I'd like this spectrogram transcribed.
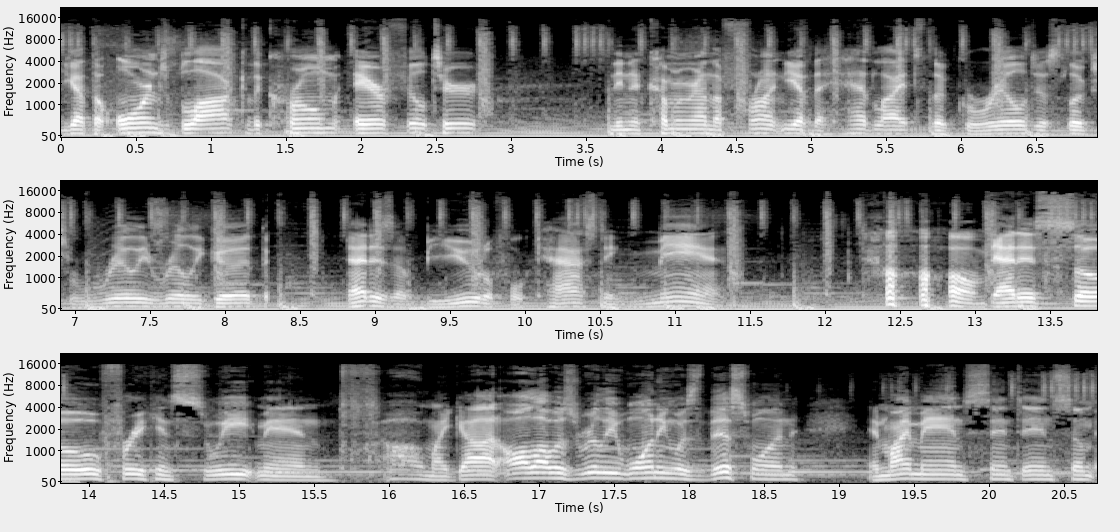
You got the orange block, the chrome air filter, then you're coming around the front, you have the headlights, the grill just looks really, really good. That is a beautiful casting, man. Oh, that is so freaking sweet, man. Oh my god, all I was really wanting was this one. And my man sent in some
